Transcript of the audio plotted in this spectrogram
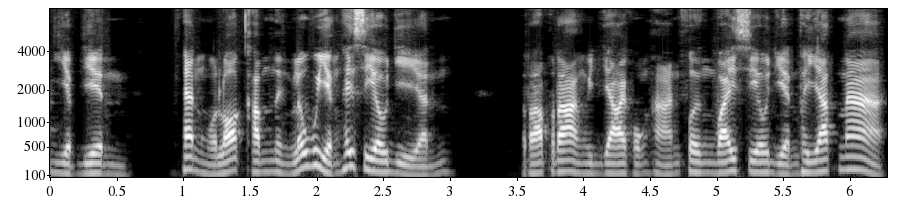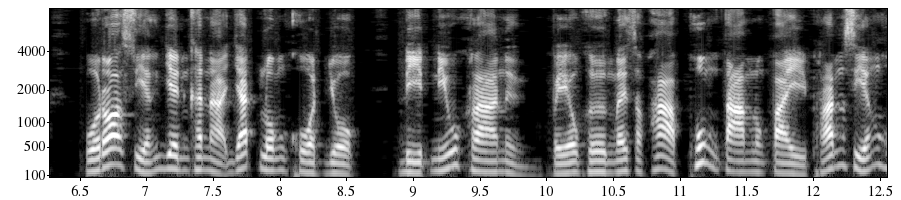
เหยียบเย็น แค่นหัวเราะคำหนึ่งแล้วเหวี่ยงให้เซียวเหยียน รับร่างวิญญาณของหานเฟิงไว้เซียวเหยียนพยักหน้า หัวเราะเสียงเย็นขณะยัดลงขวดหยก ดีดนิ้วคราหนึ่ง เปลวเพลิงในสภาพพุ่งตามลงไป พลันเสียงโห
